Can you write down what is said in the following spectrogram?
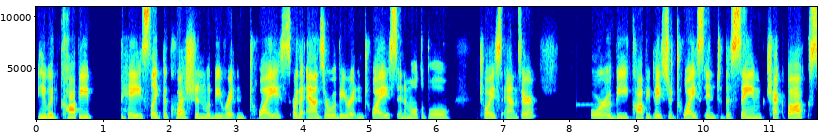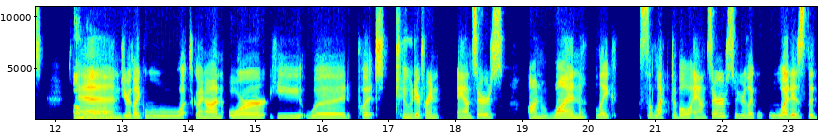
He would copy paste like the question would be written twice or the answer would be written twice in a multiple choice answer. Or it would be copy pasted twice into the same checkbox. Oh my god. and you're like what's going on? Or he would put two different answers on one like selectable answer. So you're like what is the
